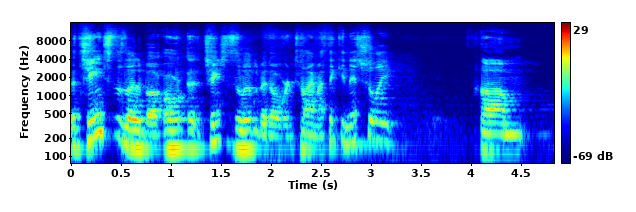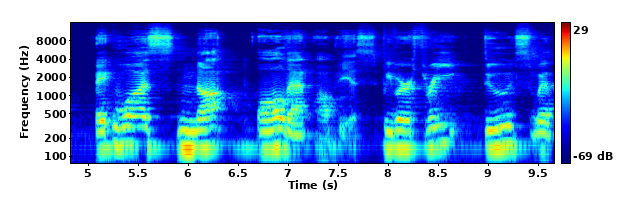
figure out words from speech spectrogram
it changes a little bit. It changes a little bit over time. I think initially, um, it was not all that obvious. We were three dudes with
